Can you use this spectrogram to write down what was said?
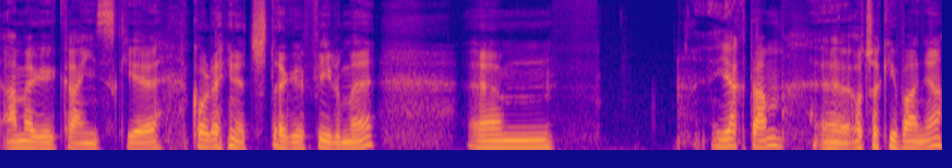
amerykańskie, kolejne cztery filmy. Jak tam oczekiwania?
